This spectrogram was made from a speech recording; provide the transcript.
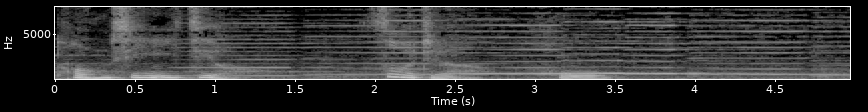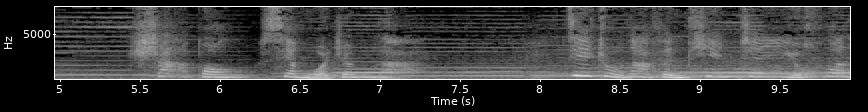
童心依旧，作者：胡。沙包向我扔来。记住那份天真与欢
